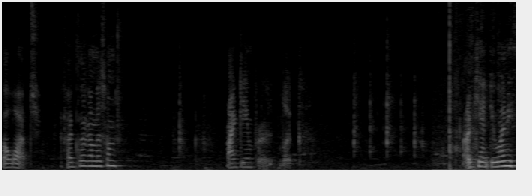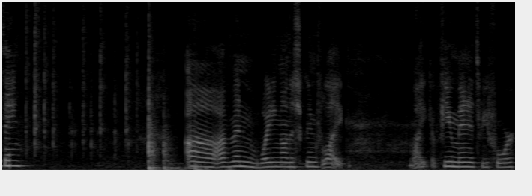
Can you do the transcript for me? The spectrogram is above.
But watch. If I click on this one, my game for it. Look. I can't do anything. Uh, I've been waiting on the screen for like, like a few minutes before.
